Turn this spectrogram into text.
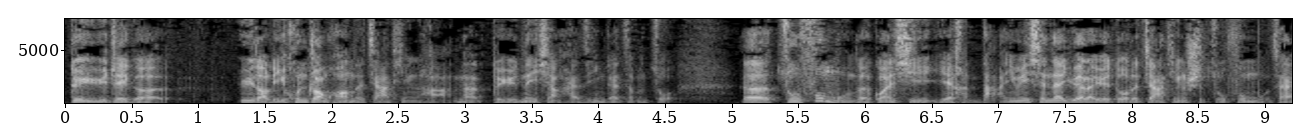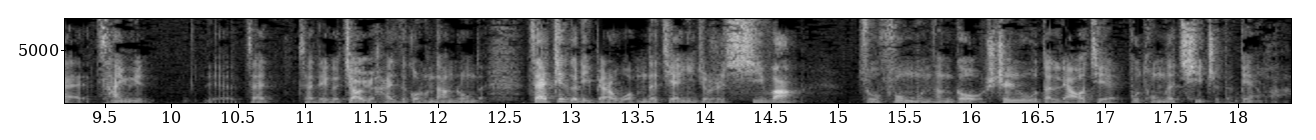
对于这个遇到离婚状况的家庭哈，那对于内向孩子应该怎么做？呃，祖父母的关系也很大，因为现在越来越多的家庭是祖父母在参与，呃在在这个教育孩子的过程当中的。在这个里边，我们的建议就是希望祖父母能够深入的了解不同的气质的变化，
